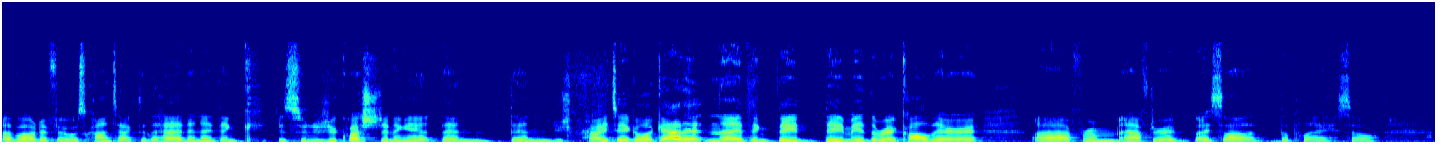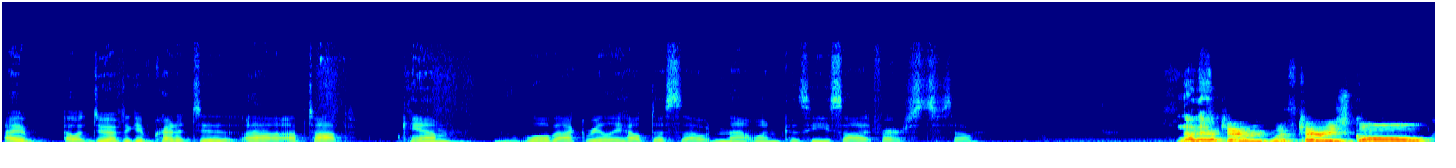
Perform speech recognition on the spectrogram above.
about if it was contact to the head, and I think as soon as you're questioning it, then then you should probably take a look at it. And I think they they made the right call there uh, from after I, I saw the play. So I do have to give credit to uh, up top. Cam Wolbach really helped us out in that one because he saw it first. So. Another with, Keri, with Keri's goal,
